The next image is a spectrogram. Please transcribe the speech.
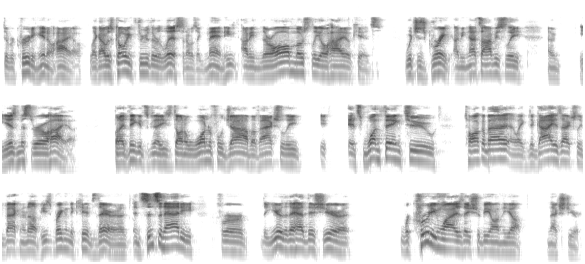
the recruiting in Ohio. Like I was going through their list and I was like, man, he, I mean, they're all mostly Ohio kids, which is great. I mean, that's obviously, I mean, he is Mr. Ohio, but I think it's, he's done a wonderful job of actually, it, it's one thing to talk about it. Like the guy is actually backing it up. He's bringing the kids there and Cincinnati for the year that they had this year, recruiting wise, they should be on the up next year.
